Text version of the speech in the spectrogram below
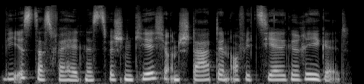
Wie ist das Verhältnis zwischen Kirche und Staat denn offiziell geregelt?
